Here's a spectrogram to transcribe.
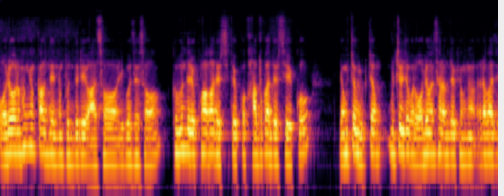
어려운 환경 가운데 있는 분들이 와서 이곳에서 그분들이 고아가 될 수도 있고 가부가 될 수 있고 영적, 육적, 물질적으로 어려운 사람들 겪는 여러 가지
